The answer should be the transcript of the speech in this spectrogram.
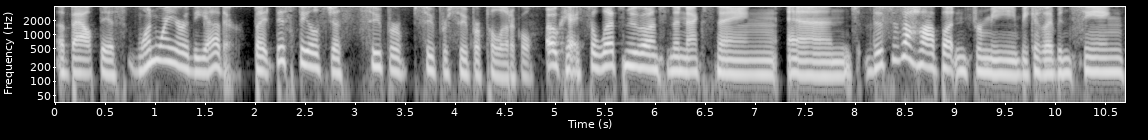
about this one way or the other. But this feels just super, super, super political. Okay, so let's move on to the next thing. And this is a hot button for me because I've been seeing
